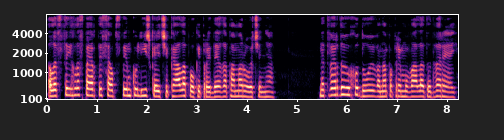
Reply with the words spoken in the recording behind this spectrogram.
але встигла спертися об спинку ліжка і чекала, поки пройде запаморочення. Нетвердою ходою вона попрямувала до дверей.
